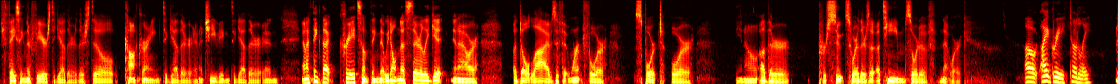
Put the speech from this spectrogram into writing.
facing their fears together they're still conquering together and achieving together and and I think that creates something that we don't necessarily get in our adult lives if it weren't for sport or you know other pursuits where there's a, a team sort of network Oh, I agree totally.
